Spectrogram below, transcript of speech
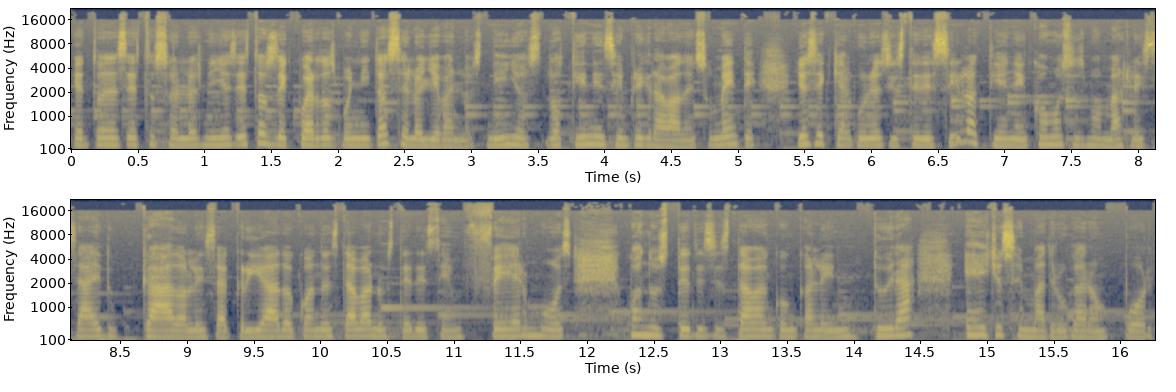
Y entonces estos son los niños, estos recuerdos bonitos se lo llevan los niños, lo tienen siempre grabado en su mente. Yo sé que algunos de ustedes sí lo tienen, como sus mamás les ha educado, les ha criado cuando estaban ustedes enfermos, cuando ustedes estaban con calentura, ellos se madrugaron por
